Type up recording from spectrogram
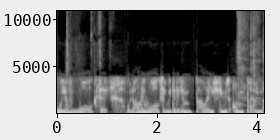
We have walked it. We not only walked it, we did it in ballet shoes on point.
